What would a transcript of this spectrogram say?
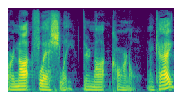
are not fleshly, they're not carnal. Okay?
